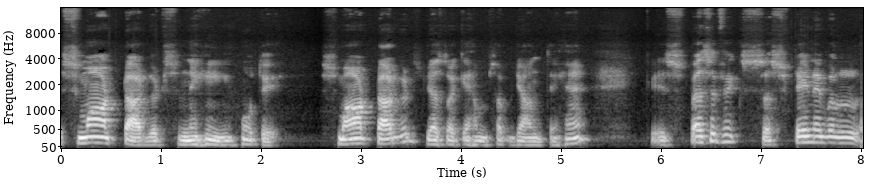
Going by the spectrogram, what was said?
اسمارٹ ٹارگٹس نہیں ہوتے۔ اسمارٹ ٹارگٹس جیسا کہ ہم سب جانتے ہیں کہ specific sustainable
